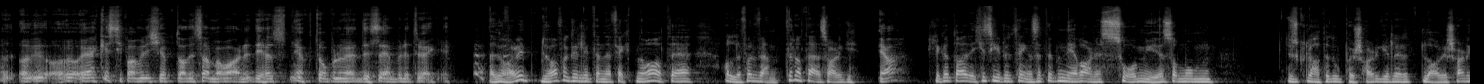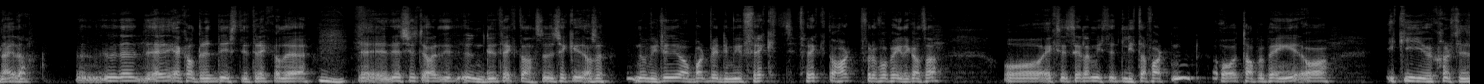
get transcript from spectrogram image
Og, og, og, jeg er ikke sikker på han ville kjøpt da de samme varene til høsten i oktober, november, desember. Det tror jeg ikke. Du har, litt, du har, faktisk litt den effekten nå, at det, alle forventer at det er salg. Ja. Slik at Da er det ikke sikkert du trenger å sette ned varene så mye som om du skulle hatt et opphørssalg eller et lagersalg. Nei da. Det, det, jeg kalte det et dristig trekk, og det, mm. det, det syns jeg var et litt underlig trekk. da. Så ikke, altså, Norwegian jobbet veldig mye frekt, frekt og hardt for å få penger i kassa. Og XXL har mistet litt av farten og taper penger. og ikke gjør kanskje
